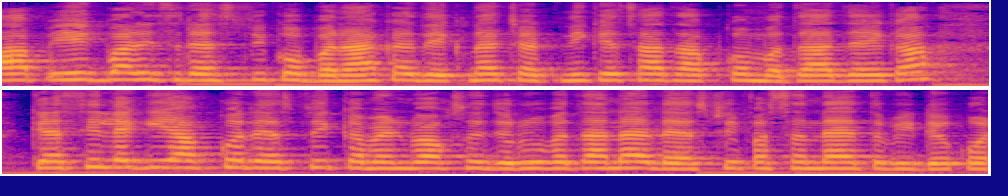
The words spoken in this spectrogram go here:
आप एक बार इस रेसिपी को बनाकर देखना। चटनी के साथ आपको मज़ा आ जाएगा। कैसी लगी आपको रेसिपी कमेंट बॉक्स में ज़रूर बताना। रेसिपी पसंद आए तो वीडियो को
